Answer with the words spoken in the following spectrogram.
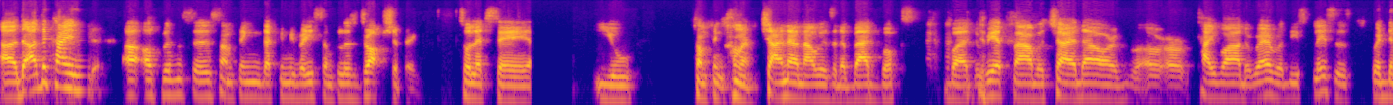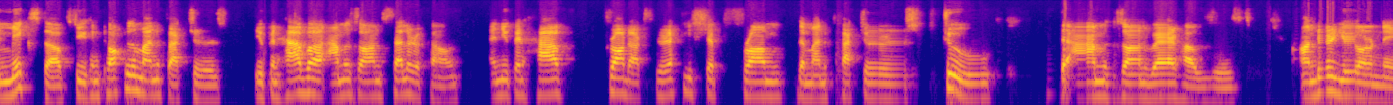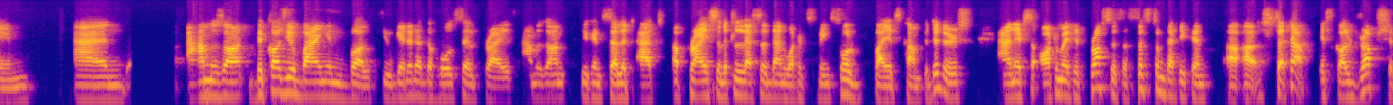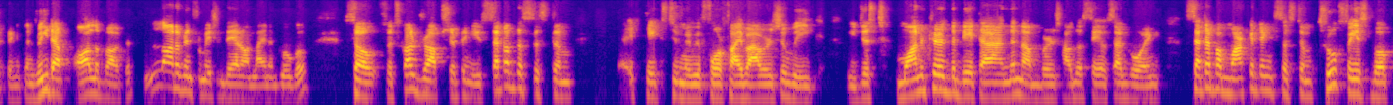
Uh, the other kind uh, of businesses, something that can be very simple, is drop shipping. So let's say you something China now is in a bad books, but Vietnam or China or, or, or Taiwan or wherever these places where they make stuff, so you can talk to the manufacturers. You can have an Amazon seller account, and you can have products directly shipped from the manufacturers to the Amazon warehouses under your name and Amazon, because you're buying in bulk, you get it at the wholesale price. Amazon, you can sell it at a price a little lesser than what it's being sold by its competitors. And it's an automated process, a system that you can uh, uh, set up. It's called drop shipping. You can read up all about it. A lot of information there online on Google. So, so it's called drop shipping. You set up the system. It takes you maybe four or five hours a week. You just monitor the data and the numbers, how the sales are going. Set up a marketing system through Facebook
